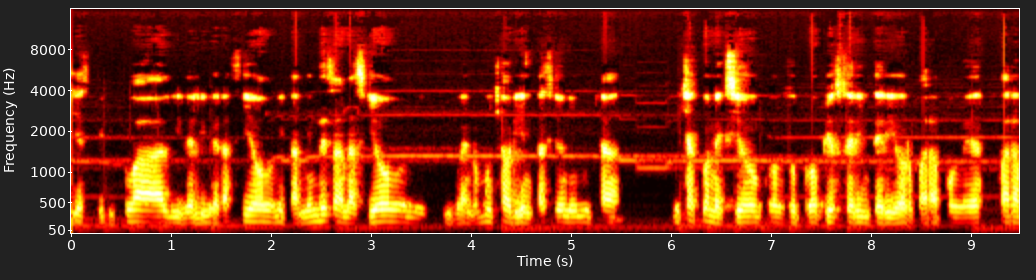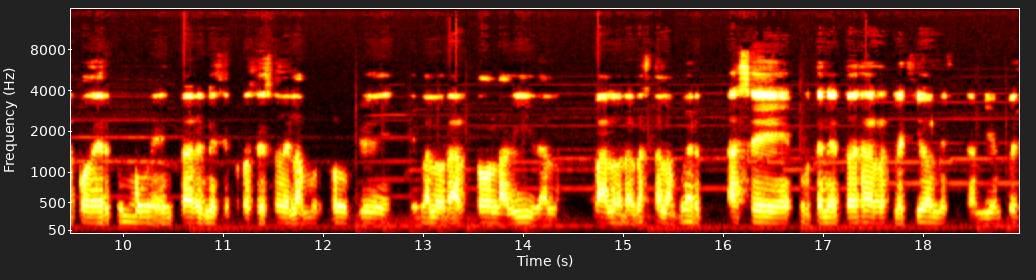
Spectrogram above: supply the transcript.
y espiritual y de liberación y también de sanación y, bueno, mucha orientación y mucha mucha conexión con su propio ser interior para poder para poder como entrar en ese proceso del amor propio de, valorar toda la vida valorar hasta la muerte hace por tener todas esas reflexiones y también pues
